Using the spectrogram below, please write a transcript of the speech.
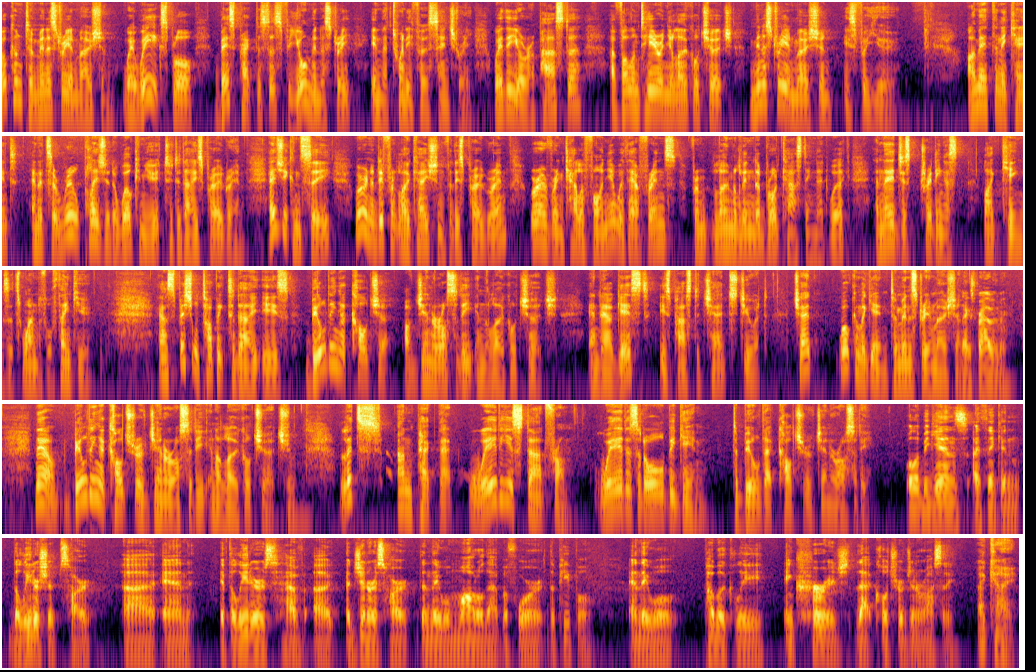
Welcome to Ministry in Motion, where we explore best practices for your ministry in the 21st century. Whether you're a pastor, a volunteer in your local church, Ministry in Motion is for you. I'm Anthony Kent, and it's a real pleasure to welcome you to today's program. As you can see, we're in a different location for this program. We're over in California with our friends from Loma Linda Broadcasting Network, and they're just treating us like kings. It's wonderful. Thank you. Our special topic today is building a culture of generosity in the local church. And our guest is Pastor Chad Stewart. Chad, welcome again to Ministry in Motion. Thanks for having me. Now, building a culture of generosity in a local church. Mm-hmm. Let's unpack that. Where do you start from? Where does it all begin to build that culture of generosity? Well, it begins, I think, in the leadership's heart. Uh, and if the leaders have a, a, generous heart, then they will model that before the people and they will publicly encourage that culture of generosity. Okay.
